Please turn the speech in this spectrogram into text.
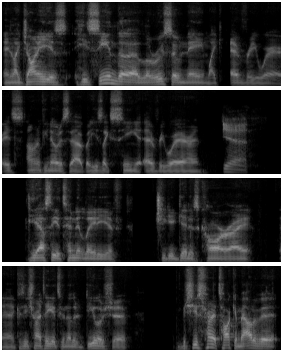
And like Johnny is he's seen the LaRusso name like everywhere. It's I don't know if you noticed that, but he's like seeing it everywhere and Yeah, he asked the attendant lady if she could get his car, right? And because he's trying to take it to another dealership. But she's trying to talk him out of it.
